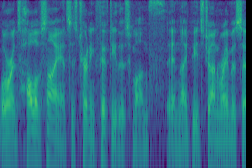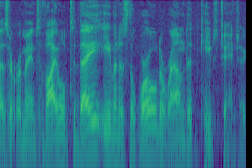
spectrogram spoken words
Lawrence Hall of Science is turning 50 this month, and Nightbeat's John Ramos says it remains vital today, even as the world around it keeps changing.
